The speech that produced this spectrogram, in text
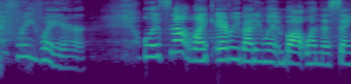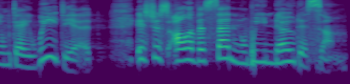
everywhere. Well, it's not like everybody went and bought one the same day we did. It's just all of a sudden we notice them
